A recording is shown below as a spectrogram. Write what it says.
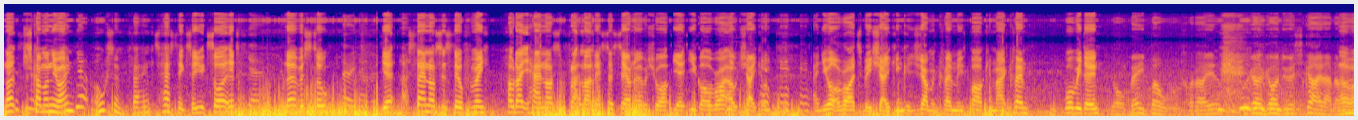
No, just come on your own? Yeah. Awesome. Fantastic. So you excited? Yeah. Nervous at all? Very nervous. Yeah, uh, stand nice and still for me. Hold out your hand nice and flat like this. Let's see how nervous you are. Yeah, you got a right old shake on. and you got a right to be shaking because you're jumping Clem and he's barking, mate. Clem, what are we doing? You're very bold, what are you? We're going to go and do a skydive, a All right.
